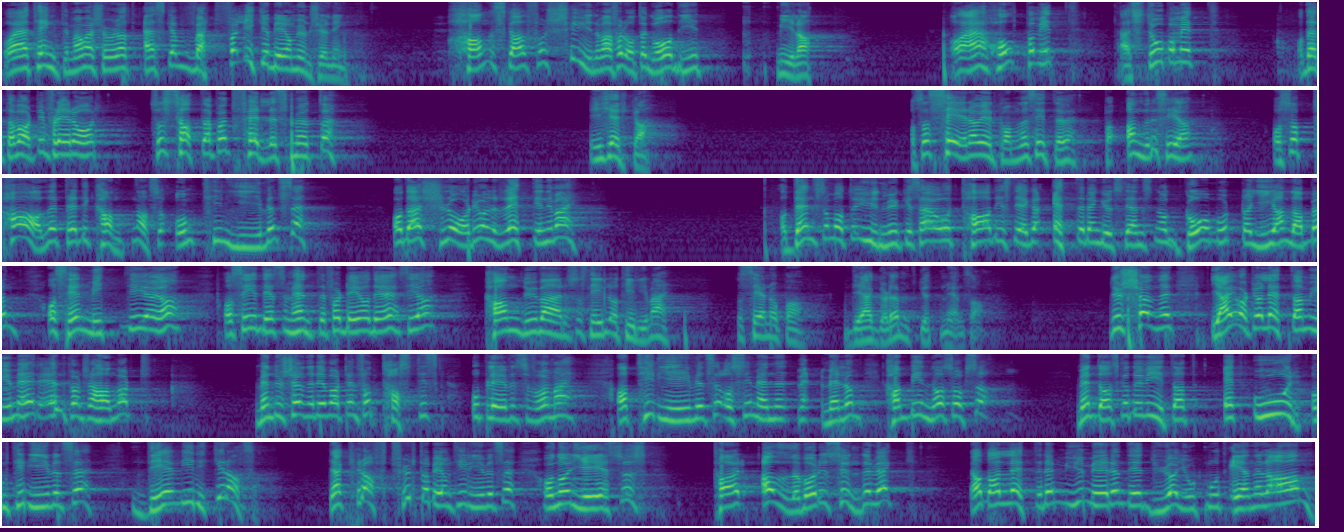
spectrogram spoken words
Og jeg tenkte med meg sjøl at jeg skal i hvert fall ikke be om unnskyldning. Han skal forsyne meg for lov til å gå de mila. Og jeg holdt på mitt. Jeg sto på mitt. Og dette varte i flere år. Så satt jeg på et fellesmøte i kirka. Og så ser jeg vedkommende sitte på andre sida, og så taler predikanten altså om tilgivelse. Og der slår det jo rett inn i meg. Og den som måtte ydmyke seg og ta de stegene etter den gudstjenesten og gå bort og gi han labben og se han midt i øya og si 'Det som hendte for det og det', sier han. kan du være så snill og tilgi meg? Så ser han opp på Det er glemt, gutten min, sa han. Du skjønner, jeg ble jo letta mye mer enn kanskje han ble. Men du skjønner, det ble en fantastisk opplevelse for meg. At tilgivelse oss imellom kan binde oss også. Men da skal du vite at et ord om tilgivelse, det virker, altså. Det er kraftfullt å be om tilgivelse. Og når Jesus tar alle våre synder vekk, ja, da letter det mye mer enn det du har gjort mot en eller annen.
